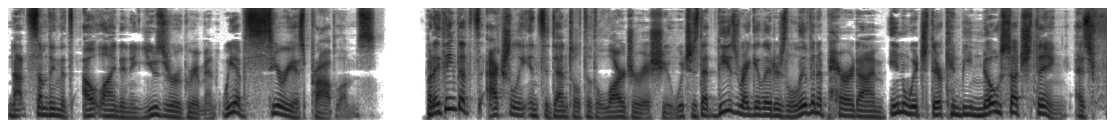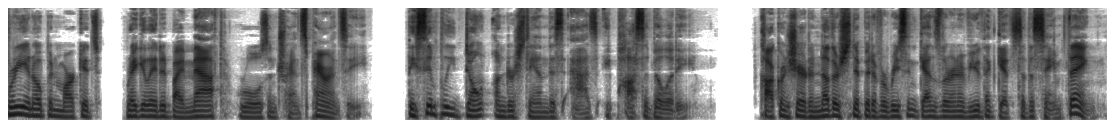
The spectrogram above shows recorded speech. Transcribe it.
not something that's outlined in a user agreement, we have serious problems. But I think that's actually incidental to the larger issue, which is that these regulators live in a paradigm in which there can be no such thing as free and open markets regulated by math, rules, and transparency. They simply don't understand this as a possibility. Cochran shared another snippet of a recent Gensler interview that gets to the same thing.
